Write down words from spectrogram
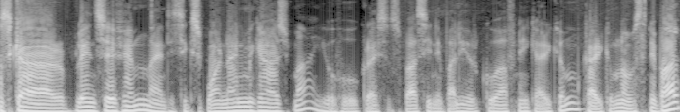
नमस्कार। Plains FM ninety six point nine मेगाजमा यो हो क्राइसिसवासी नेपालीहरूको आफ्नै कार्यक्रम कार्यक्रम नमस्ते नेपाल।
